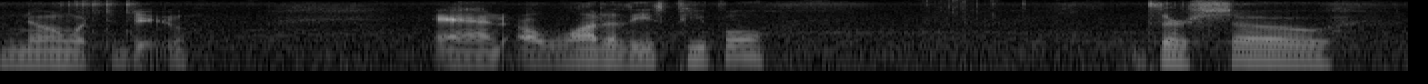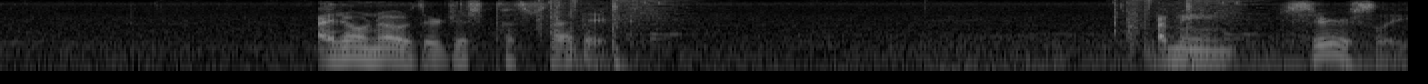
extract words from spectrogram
knowing what to do. And a lot of these people, they're so. I don't know, they're just pathetic. I mean, seriously.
